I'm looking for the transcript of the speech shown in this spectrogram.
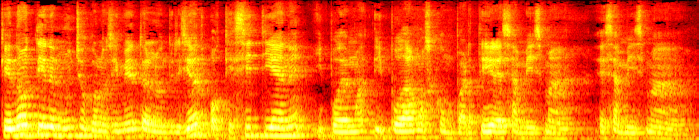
que no tiene mucho conocimiento de la nutrición o que sí tiene y, podemos, y podamos compartir esa misma, esa misma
